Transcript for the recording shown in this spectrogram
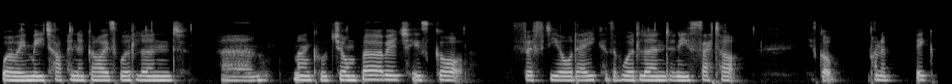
where we meet up in a guy's woodland. Um, man called John Burbage. He's got 50 odd acres of woodland and he's set up, he's got kind of big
